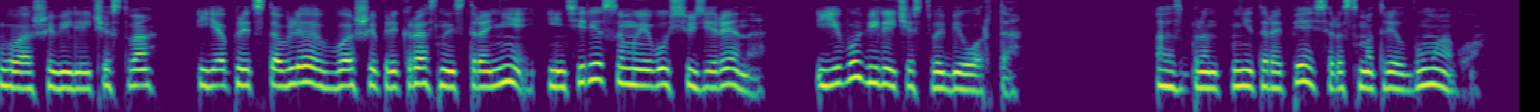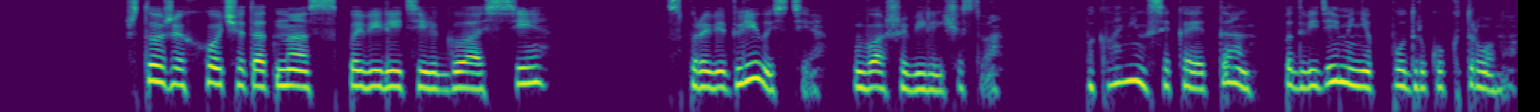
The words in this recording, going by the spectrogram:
«Ваше Величество, я представляю в вашей прекрасной стране интересы моего сюзерена, его Величество Биорта». Асбранд, не торопясь, рассмотрел бумагу. «Что же хочет от нас повелитель Гласси?» «Справедливости, ваше Величество», — поклонился Каэтан, подведя меня под руку к трону.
